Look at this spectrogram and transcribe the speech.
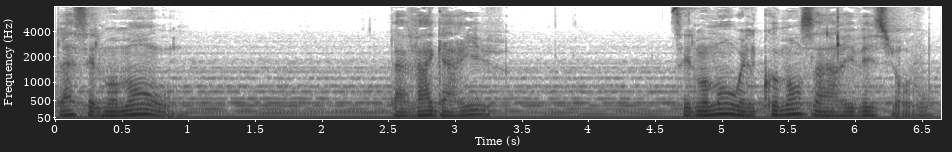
là c'est le moment où la vague arrive, c'est le moment où elle commence à arriver sur vous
